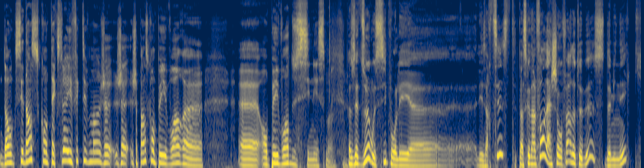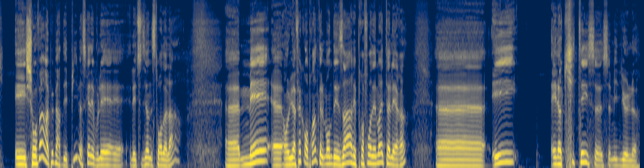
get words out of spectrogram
Donc, c'est dans ce contexte-là, effectivement, je, je, je pense qu'on peut y voir... un- euh, on peut y voir du cynisme. Vous êtes dur aussi pour les, euh, les artistes, parce que dans le fond, la chauffeur d'autobus, Dominique, est chauffeur un peu par dépit, parce qu'elle voulait elle étudier en histoire de l'art. Euh, mais on lui a fait comprendre que le monde des arts est profondément intolérant. Et elle a quitté ce milieu-là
